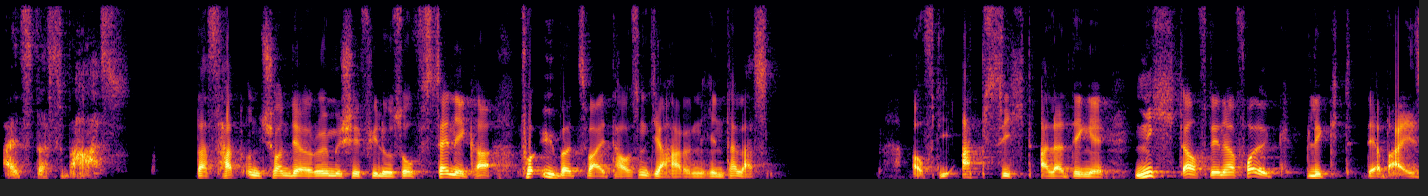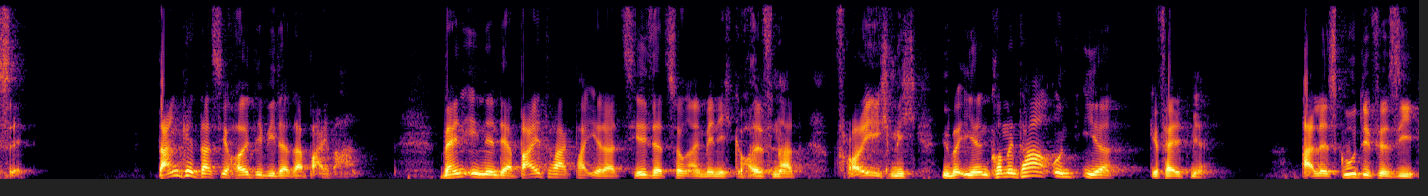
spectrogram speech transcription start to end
als das Was. Das hat uns schon der römische Philosoph Seneca vor über 2000 Jahren hinterlassen. Auf die Absicht aller Dinge, nicht auf den Erfolg blickt der Weise. Danke, dass Sie heute wieder dabei waren. Wenn Ihnen der Beitrag bei Ihrer Zielsetzung ein wenig geholfen hat, freue ich mich über Ihren Kommentar und Ihr gefällt mir. Alles Gute für Sie.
